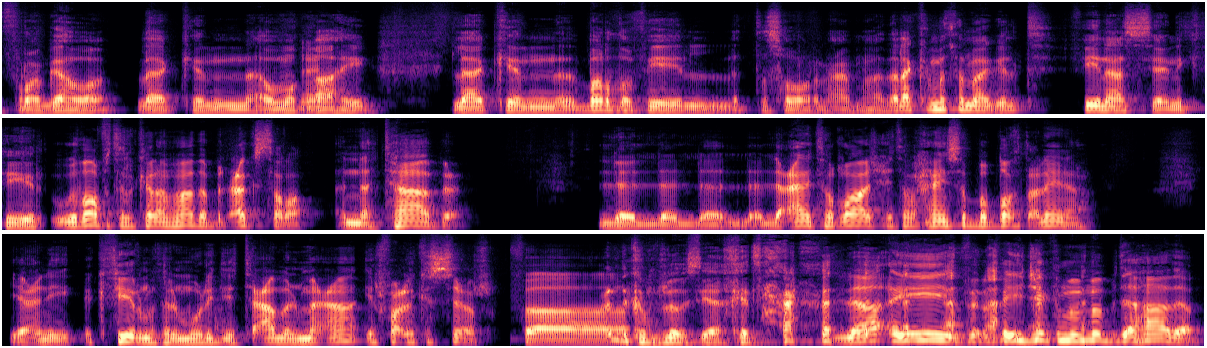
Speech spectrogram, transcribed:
فروع قهوة لكن أو مقاهي لكن برضو في التصور العام هذا. لكن مثل ما قلت في ناس يعني كثير وإضافة الكلام هذا بالعكس ترى إنه تابع ل- ل- ل- لعائله الراجحي ترى الحين يسبب ضغط علينا. يعني كثير مثل المريد يتعامل معه يرفع لك السعر. ف عندكم فلوس يا أخي. لا إي فيجيك من المبدا هذا.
